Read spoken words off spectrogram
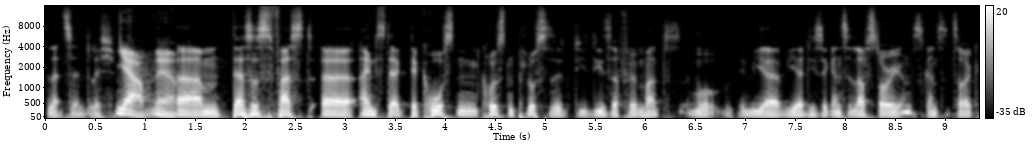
letztendlich. Ja, ja. Ähm, das ist fast äh, eins der, der großen, größten Plusse, die dieser Film hat, wo, wie, er, wie er diese ganze Love Story und das ganze Zeug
